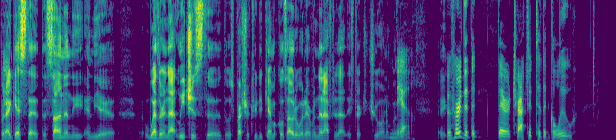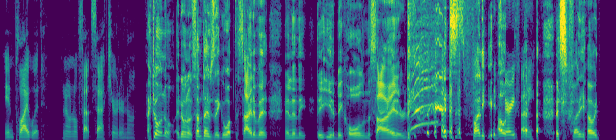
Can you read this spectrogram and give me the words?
But I guess the the sun and the and the uh, weather and that leaches the those pressure treated chemicals out or whatever, and then after that they start to chew on them. But Yeah. We've heard that the they're attracted to the glue in plywood. I don't know if that's accurate or not. I don't know. I don't know. Sometimes they go up the side of it, and then they, they eat a big hole in the side, or it's funny. It's how- very funny. it's funny how it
